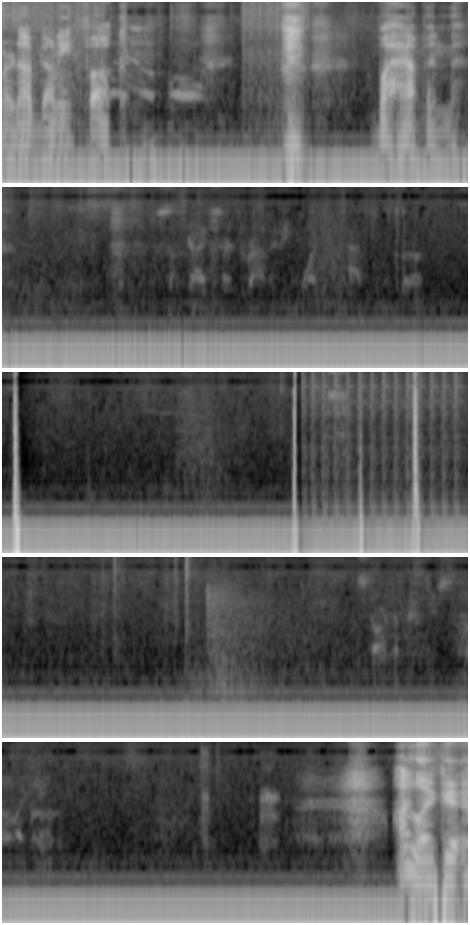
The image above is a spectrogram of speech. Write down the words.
Word up, Dunny? Fuck. what happened? I like it.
